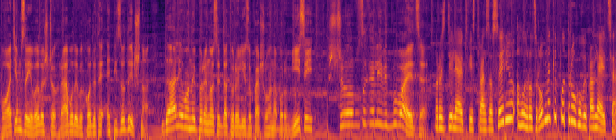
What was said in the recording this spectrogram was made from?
Потім заявили, що гра буде виходити епізодично. Далі вони переносять дату релізу першого набору місій. Що взагалі відбувається? Розділяють твій страх за серію, але розробники потроху виправляються.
